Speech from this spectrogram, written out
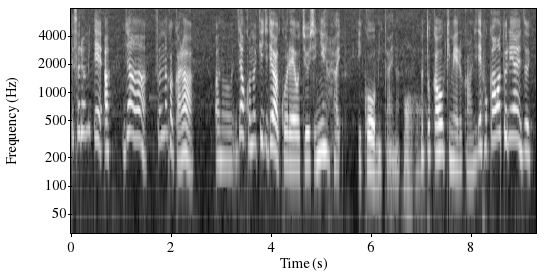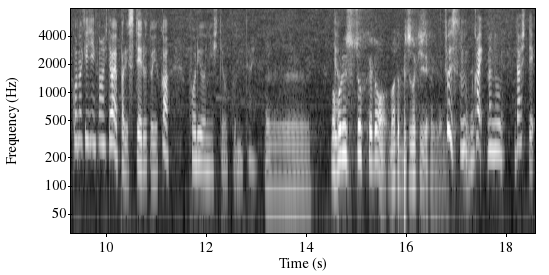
でそれを見てあじゃあその中からあのじゃあこの記事ではこれを中心に、はい、行こうみたいなのとかを決める感じで他はとりあえずこの記事に関してはやっぱり捨てるというか保留にしておくみたいな。へーまあ、保留しとくけど、また別の記事で書けばいい。そうです、ねかいあの出して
